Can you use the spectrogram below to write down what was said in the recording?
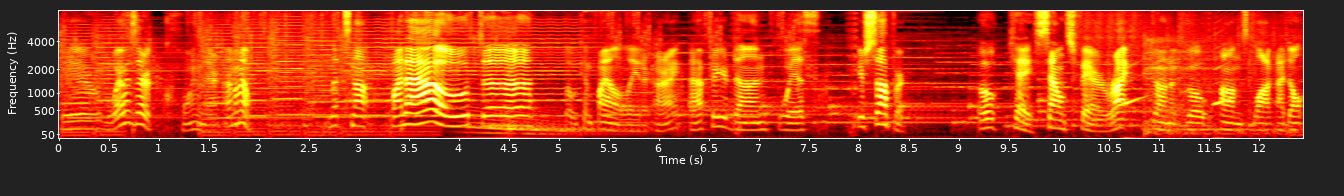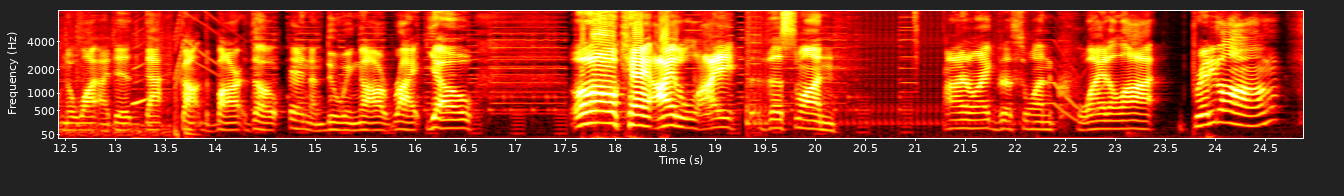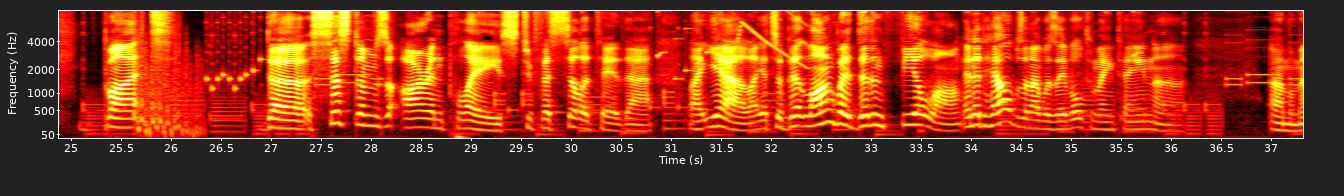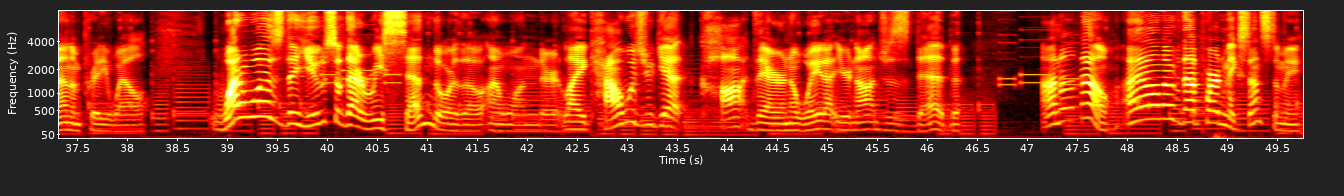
Here, where was there a coin there? I don't know. Let's not find out. Uh, but we can find out later, alright? After you're done with your supper. Okay, sounds fair, right? Gonna go on this block. I don't know why I did that. Got the bar, though, and I'm doing alright, yo. Okay, I like this one. I like this one quite a lot. Pretty long, but the systems are in place to facilitate that. Like, yeah, like it's a bit long, but it didn't feel long. And it helps and I was able to maintain uh, uh, momentum pretty well. What was the use of that reset door, though, I wonder? Like, how would you get caught there in a way that you're not just dead? I don't know. I don't know if that part makes sense to me.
